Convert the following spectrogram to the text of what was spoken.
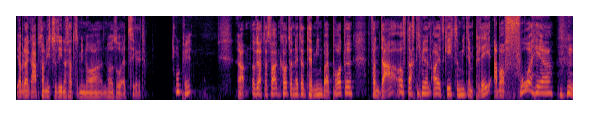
ja, aber da gab es noch nicht zu sehen, das hat sie mir nur, nur so erzählt. Okay. Ja, wie gesagt, das war ein kurzer netter Termin bei Portal. Von da aus dachte ich mir dann, oh, jetzt gehe ich zum Meet and Play, aber vorher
